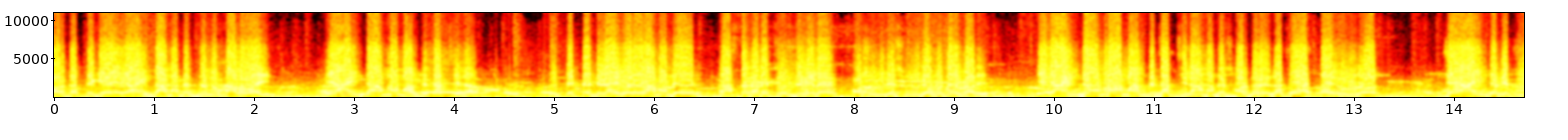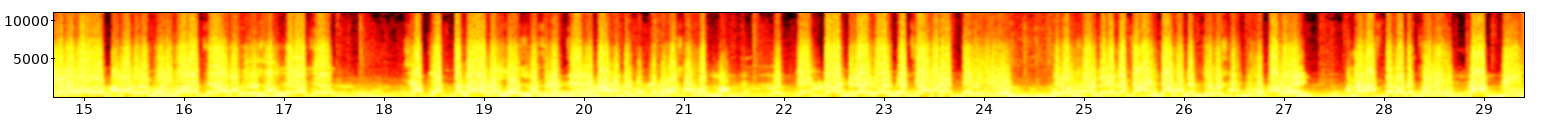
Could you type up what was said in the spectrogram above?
সরকার থেকে এই আইনটা আমাদের জন্য কালো আইন। এই আইনটা আমরা মানতে চাচ্ছি না। প্রত্যেকটা ড্রাইভারের আমাদের রাস্তাঘাটে চলতে গেলে অসুবিধা সুবিধা হতেই পারে। এই আইনটা আমরা মানতে চাচ্ছি না। আমাদের সরকারের কাছে একটাই অনুরোধ যে আইনটাকে তুলে নেওয়া হোক, আমাদেরও পরিবার আছে, আমাদেরও সংসার আছে। সাত লাখ টাকা এবং দশ বছরের জেল, এটা আমাদের পক্ষে দেওয়া সম্ভব না। প্রত্যেকটা ড্রাইভার কাছে আমার একটাই অনুরোধ, এবং সরকারের কাছে আইনটা আমাদের জন্য সম্পূর্ণ কালো আইন। আমরা রাস্তাঘাটে চলি, রাত দিন,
